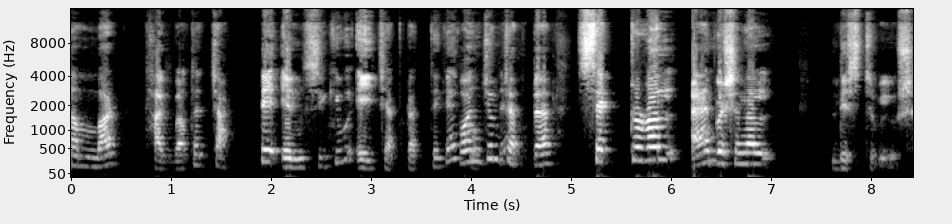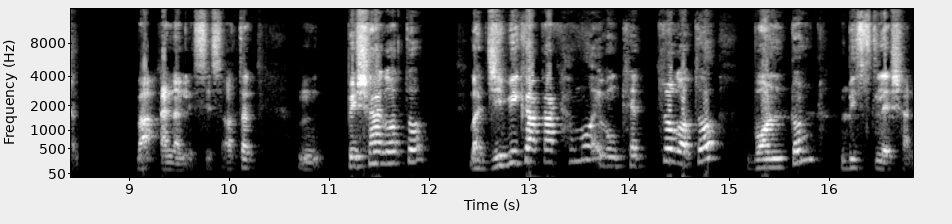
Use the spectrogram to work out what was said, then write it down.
নাম্বার থাকবে অর্থাৎ চারটে এমসিকিউ এই চ্যাপ্টার থেকে পঞ্চম চ্যাপ্টার সেক্টরাল অ্যান্ড ডিস্ট্রিবিউশন বা অ্যানালিসিস অর্থাৎ পেশাগত বা জীবিকা কাঠামো এবং ক্ষেত্রগত বন্টন বিশ্লেষণ।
